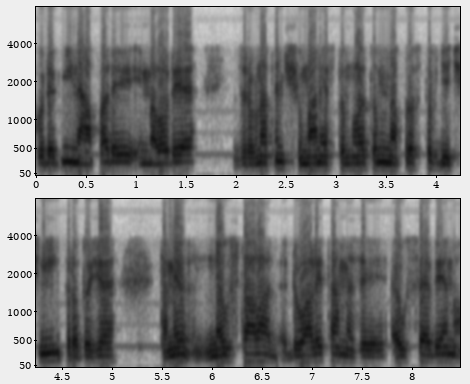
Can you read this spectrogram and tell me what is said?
hudební nápady i melodie. Zrovna ten Schumann je v tomhle naprosto vděčný, protože tam je neustála dualita mezi Eusebiem a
